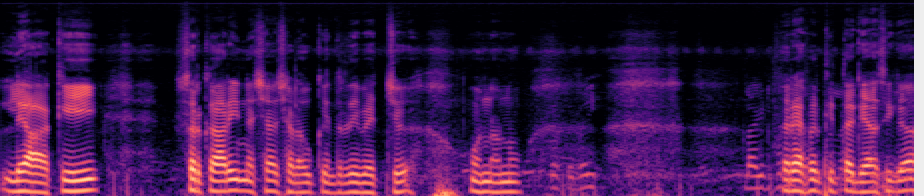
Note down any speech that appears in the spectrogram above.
ਲਿਆ ਕੇ ਸਰਕਾਰੀ ਨਸ਼ਾ ਛਡਾਊ ਕੇਂਦਰ ਦੇ ਵਿੱਚ ਉਹਨਾਂ ਨੂੰ ਰੈਫਰ ਕੀਤਾ ਗਿਆ ਸੀਗਾ।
